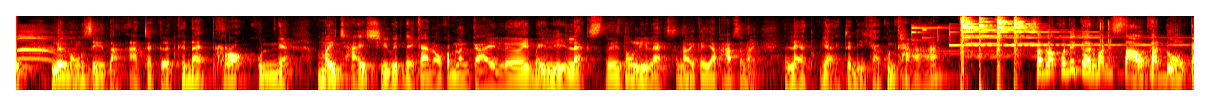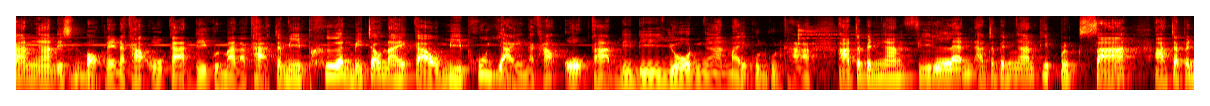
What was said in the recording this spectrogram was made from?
กเรื่องของสิ่งต่างๆอาจจะเกิดขึ้นได้ เพราะคุณเนี่ยไม่ใช้ชีวิตในการออกกำลังกายเลย ไม่รีแลกซ์เลยต้องรีแลกซ์หน่อยกายภาพซะหน่อยแล้วทุกอย่างจะดีค่ะคุณขา สำหรับคนที่เกิดวันเสาร์ค่ะดวงการงานดิฉันบอกเลยนะคะ โอกาสดีคุณมาแล้วค่ะ จะมีเพื่อนมีเจ้านายเก่ามีผู้ใหญ่นะคะ โอกาสดีๆ โยนงานมาให้คุณคุณขาอาจจะเป็นงานฟรีแลนซ์อาจจะเป็นงานที่ปรึกษา อาจจะเป็น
